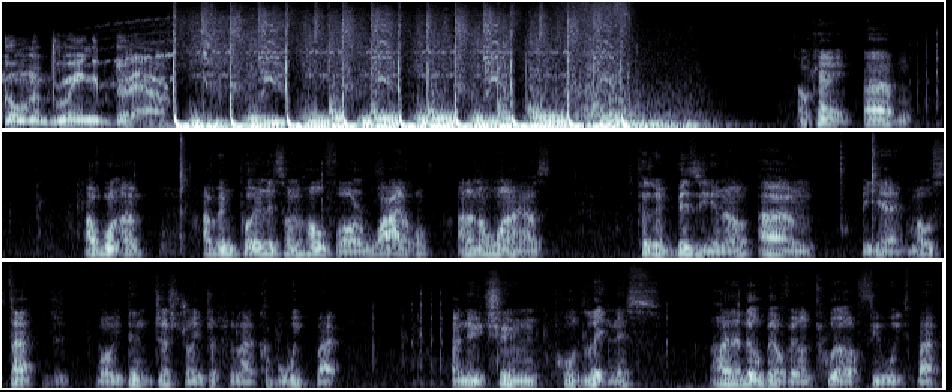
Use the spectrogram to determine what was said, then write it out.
Gonna bring it back. Okay, um, I've, I've, I've been putting this on hold for a while. I don't know why. I was because I'm busy, you know. Um, but yeah, MoStack well, he didn't just drop. He dropped like a couple weeks back. A new tune called Litness. I heard a little bit of it on Twitter a few weeks back,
